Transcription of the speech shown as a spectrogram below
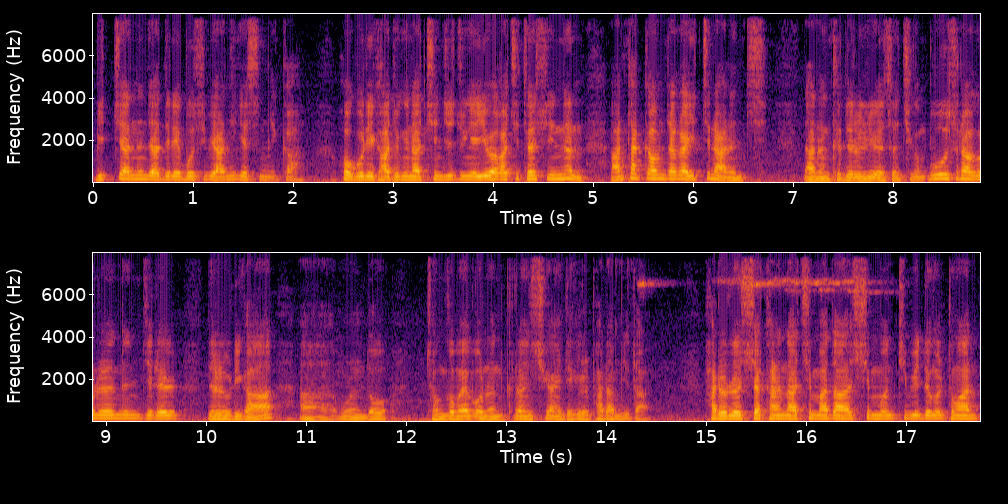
믿지 않는 자들의 모습이 아니겠습니까? 혹 우리 가족이나 친지 중에 이와 같이 될 수 있는 안타까운 자가 있지는 않은지 나는 그들을 위해서 지금 무엇을 하고 있는지를 늘 우리가 아, 오늘도 점검해 보는 그런 시간이 되기를 바랍니다. 하루를 시작하는 아침마다 신문, TV 등을 통한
